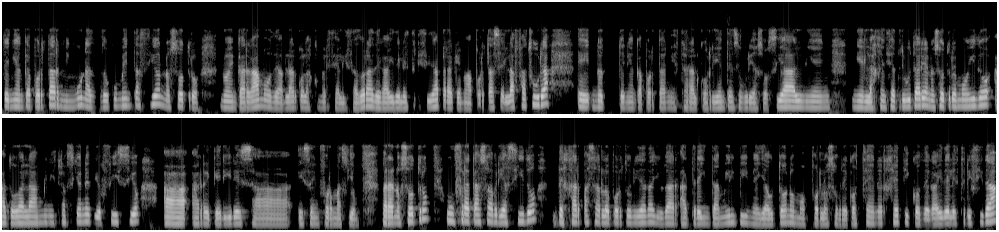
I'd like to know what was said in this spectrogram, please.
tenían que aportar ninguna documentación. Nosotros nos encargamos de hablar con las comercializadoras de gas y de electricidad para que nos aportasen la factura. Eh, no tenían que aportar ni estar al corriente en seguridad social ni en, ni en la agencia tributaria. Nosotros hemos ido a todas las administraciones de oficio a, requerir esa, información. Para nosotros, un fracaso habría sido dejar pasar la oportunidad de ayudar a 30.000 pymes y autónomos por los sobrecostes energéticos de gas y de electricidad,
